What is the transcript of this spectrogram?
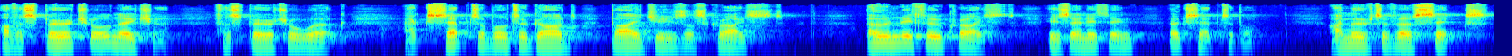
of a spiritual nature for spiritual work, acceptable to God by Jesus Christ. Only through Christ is anything acceptable. I move to verse 6.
